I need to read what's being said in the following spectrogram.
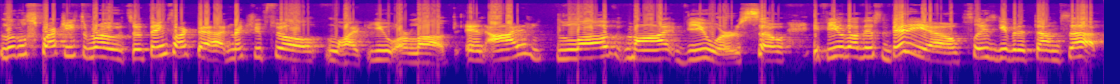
little scratchy throats or things like that. It makes you feel like you are loved. And I love my viewers. So if you love this video, please give it a thumbs up.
